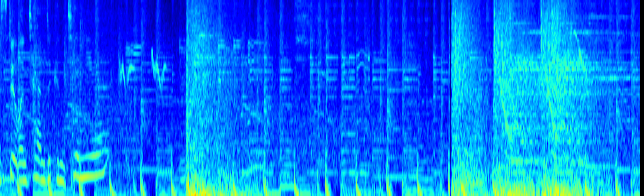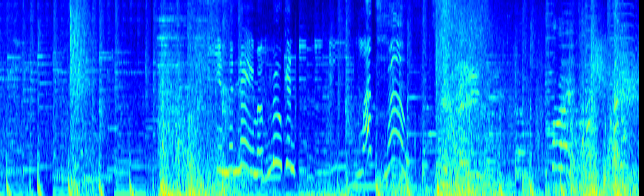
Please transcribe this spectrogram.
You still intend to continue? In the name of Mugen, let's move! Fight! Get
